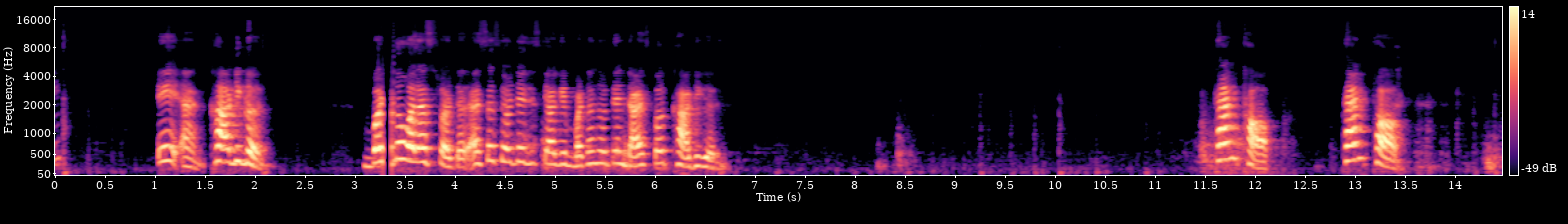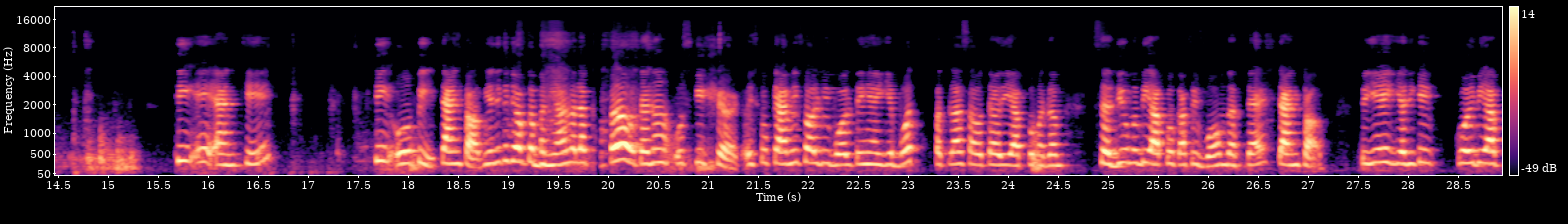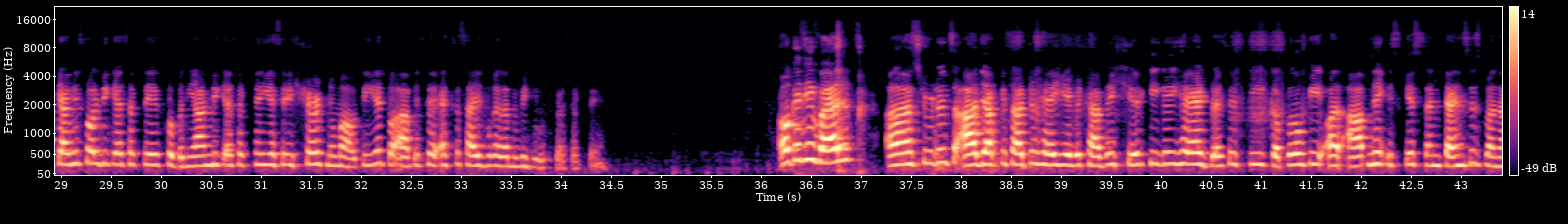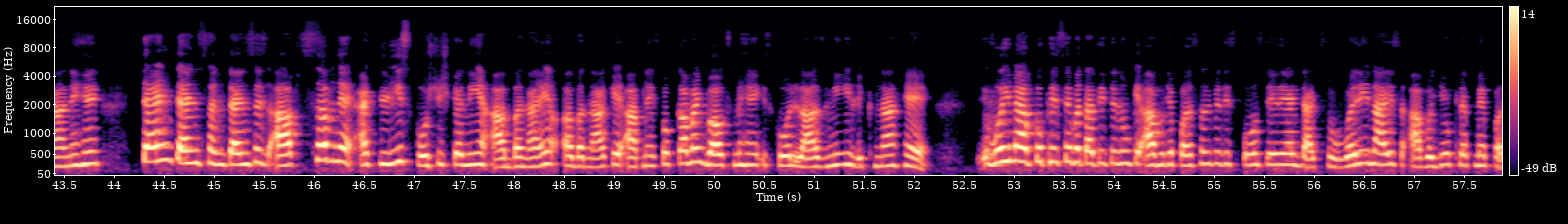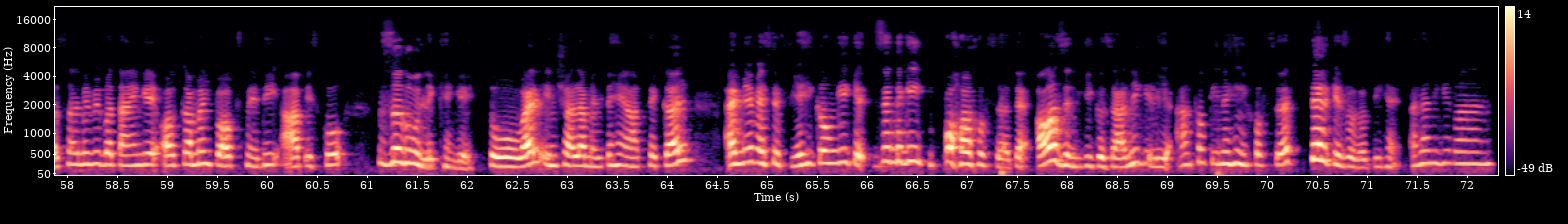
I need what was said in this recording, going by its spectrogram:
A N cardigan बटनों वाला स्वेटर ऐसा स्वेटर जिसके आगे बटन होते हैं that's called cardigan tank top. Tank top. T A N K T O P tank top यानी कि जो आपका बनियान वाला कपड़ा होता है ना, उसकी शर्ट इसको कैमिसॉल भी बोलते हैं। ये बहुत पतला सा होता है और ये आपको मतलब सर्दियों में भी आपको काफ़ी वार्म रखता है। टैंक टॉप तो ये यानी कि कोई भी आप कैमिसॉल भी कह सकते हैं, इसको बनियान भी कह सकते हैं जैसे शर्ट नुमा होती है तो आप इसे एक्सरसाइज वगैरह में भी यूज़ कर सकते हैं। ओके जी वेल स्टूडेंट्स आज आपके साथ जो है, ये विकाबरी शेयर की गई है ड्रेसेस की, कपड़ों की, और आपने इसके सेंटेंसेस बनाने हैं। टेन टेन सेंटेंसेस आप सबने एटलीस्ट कोशिश करनी है, आप बनाएँ और बना के आपने इसको कमेंट बॉक्स में है, इसको लाजमी लिखना है। वही मैं आपको फिर से बताती चलूँ कि आप मुझे पर्सनल पे रिस्पॉन्स दे रहे हैं दैट्स वेरी नाइस आप वीडियो क्लिप में पर्सनल में भी बताएँगे और कमेंट बॉक्स में भी आप इसको ज़रूर लिखेंगे। तो वेल इनशाला मिलते हैं आपसे कल। एंड मैं सिर्फ़ यही कहूँगी कि ज़िंदगी बहुत खूबसूरत है और ज़िंदगी गुजारने के लिए आँखों की नहीं, खूबसूरत दिल की ज़रूरत है। अल्लाह निगेबान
